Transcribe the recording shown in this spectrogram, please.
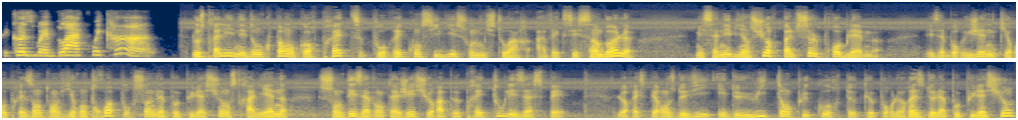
because we're black, we can't. L'Australie n'est donc pas encore prête pour réconcilier son histoire avec ses symboles, mais ça n'est bien sûr pas le seul problème. Les aborigènes, qui représentent environ 3% de la population australienne, sont désavantagés sur à peu près tous les aspects. Leur espérance de vie est de 8 ans plus courte que pour le reste de la population,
